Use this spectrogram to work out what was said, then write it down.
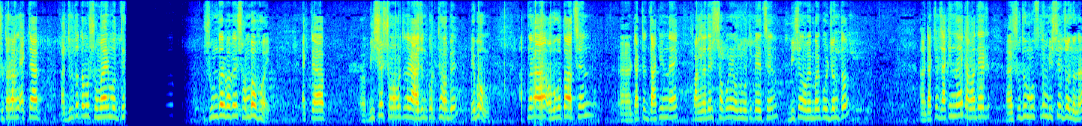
সুতরাং একটা দ্রুততম সময়ের মধ্যে সুন্দরভাবে সম্ভব হয় একটা বিশেষ সমাবর্তনের আয়োজন করতে হবে এবং আপনারা অবগত আছেন ডাক্তার জাকির নায়েক বাংলাদেশ সফরের অনুমতি পেয়েছেন বিশে নভেম্বর পর্যন্ত। ডাক্তার জাকির নায়েক আমাদের শুধু মুসলিম বিশ্বের জন্য না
